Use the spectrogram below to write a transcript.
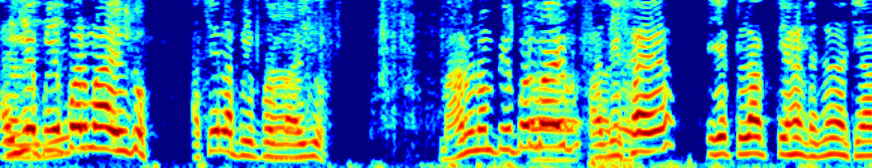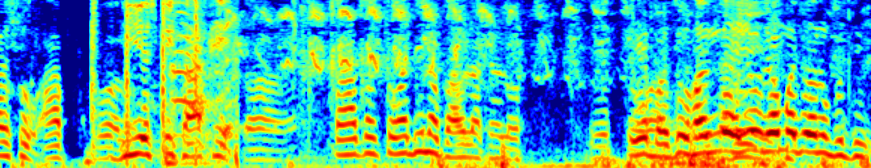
અહીંયા. પેપરમાં આવી જો. આ છેલ્લા પેપરમાં આવી જો મારું નામ પેપરમાં આવ્યું? આ દેખાય એક લાખ ત્રેસઠ હજાર ચારસો. આ જીએસટી સાથે. હા, આ તો ચોદી નો ભાવ લખેલો. એ. બધું હંગ એવું સમજવાનું બધું.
